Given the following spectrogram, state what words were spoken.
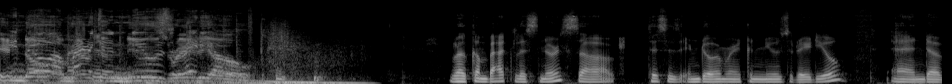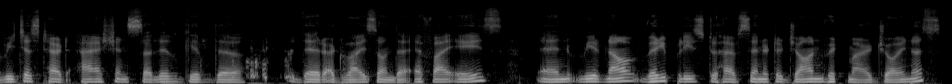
Indo-American News Radio. Welcome back, listeners. Uh, this is Indo American News Radio, and uh, we just had Ash and Salil give the their advice on the FIAs, and we are now very pleased to have Senator John Whitmire join us.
